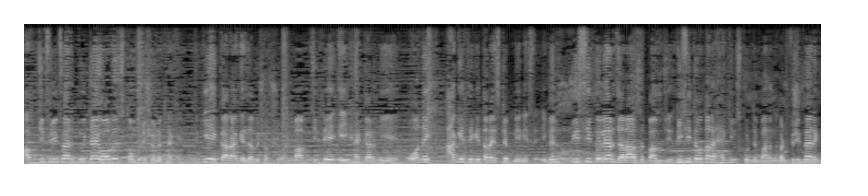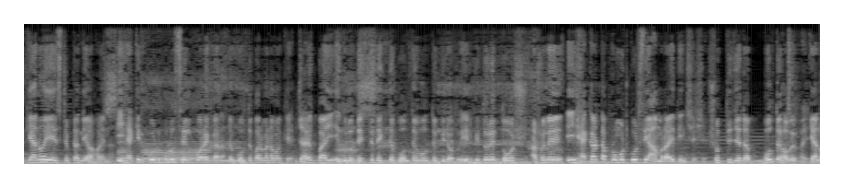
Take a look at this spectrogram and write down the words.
পাবজি ফ্রি ফায়ার দুইটাই অলওয়েজ কম্পিটিশনে থাকে। কে কার আগে যাবে সবসময়। পাবজিতে এই হ্যাকার নিয়ে অনেক আগে থেকে তারা স্টেপ নিয়ে নিছে। ইভেন পিসি প্লেয়ার যারা আছে পাবজি পিসিতেও তারা হ্যাক ইউজ করতে পারে না বাট ফ্রি ফায়ারে কেন এই স্টেপটা নেওয়া হয় না? এই হ্যাকের কোডগুলো সেল করে? কারা বলতে পারবেন আমাকে? যাই হোক ভাই, এগুলো দেখতে দেখতে, বলতে বলতে বিরক্ত। এর ভিতরে দোষ, আসলে এই হ্যাকারটা প্রমোট করছি আমরাই দিন শেষে। সত্যি যেটা বলতে হবে ভাই। কেন?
